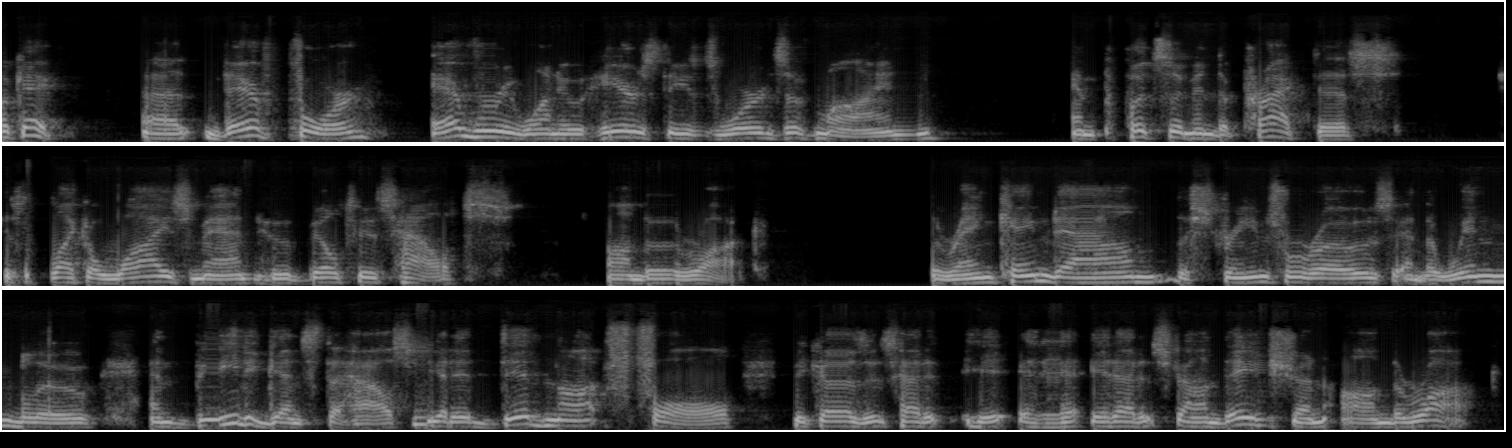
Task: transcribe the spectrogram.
Okay, uh, therefore, everyone who hears these words of mine and puts them into practice is like a wise man who built his house on the rock. The rain came down, the streams rose, and the wind blew and beat against the house, yet it did not fall because it's had, it, it, it had its foundation on the rock.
